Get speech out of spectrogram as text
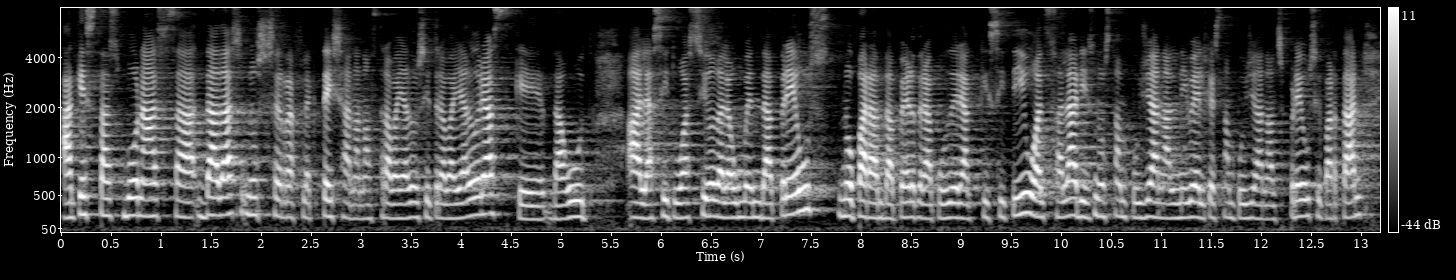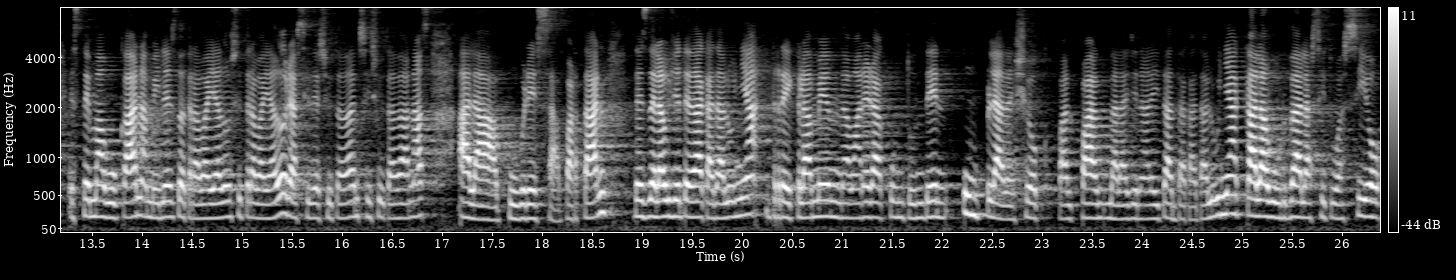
aquestes bones eh, dades no se reflecteixen en els treballadors i treballadores que, degut a la situació de l'augment de preus, no paren de perdre poder adquisitiu, els salaris no estan pujant al nivell que estan pujant els preus i, per tant, estem abocant a milers de treballadors i treballadores i de ciutadans i ciutadanes a la pobresa. Per tant, des de la UGT de Catalunya reclamem de manera contundent un pla de xoc pel part de la Generalitat de Catalunya. Cal abordar la situació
